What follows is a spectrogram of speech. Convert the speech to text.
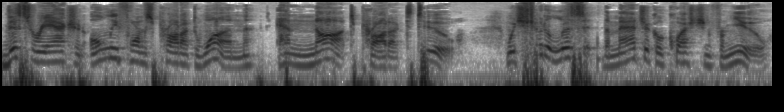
This reaction only forms product 1 and not product 2, which should elicit the magical question from you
